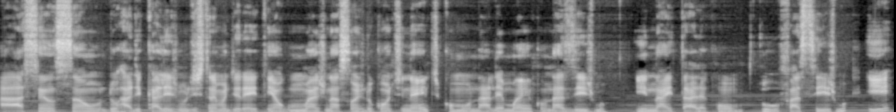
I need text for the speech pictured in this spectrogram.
a ascensão do radicalismo de extrema-direita em algumas nações do continente, como na Alemanha, com o nazismo e na Itália com o fascismo. E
